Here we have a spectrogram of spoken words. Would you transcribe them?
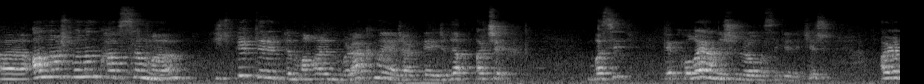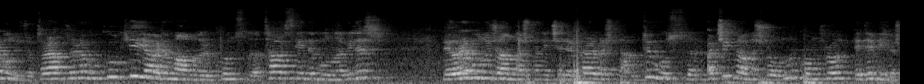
Ee, anlaşmanın kapsamı hiçbir tereddüte mahal bırakmayacak derecede açık, basit ve kolay anlaşılır olması gerekir. Arabulucu taraflara hukuki yardım almaları konusunda tavsiyede bulunabilir ve arabulucu anlaşmanın içinde kararlaşılan tüm hususların açık ve anlaşılır olduğunu kontrol edebilir.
